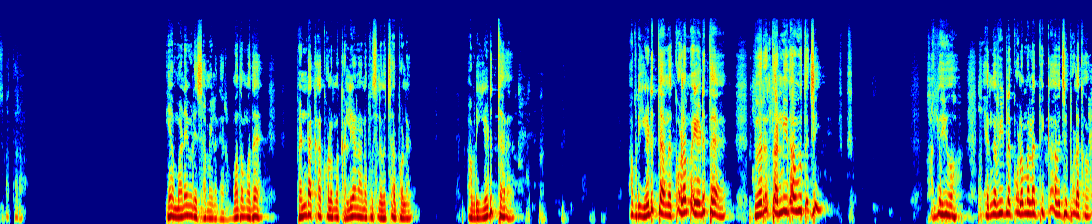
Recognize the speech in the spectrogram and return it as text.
சோத்திரம் என் மனைவியுடைய சமையலுக்கார் முத முத வெண்டைக்காய் குழம்பு கல்யாணம் ஆன புதுசில் வச்சா போல. அப்படி எடுத்த அப்படி எடுத்த அந்த குழம்பை எடுத்த வெறும் தண்ணி தான் ஊத்துச்சு. ஐயோயோ எங்கள் வீட்டில் குழம்பெல்லாம் திக்கா வச்சு பழக்கம்.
